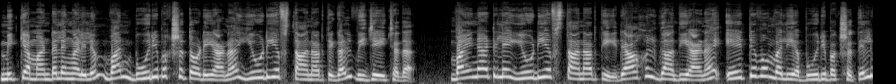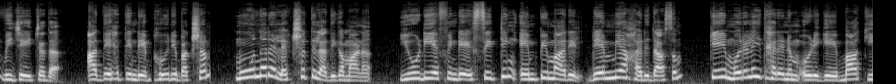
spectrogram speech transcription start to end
മിക്ക മണ്ഡലങ്ങളിലും വൻ ഭൂരിപക്ഷത്തോടെയാണ് യു ഡി എഫ് സ്ഥാനാർത്ഥികൾ വിജയിച്ചത്. വയനാട്ടിലെ യു ഡി എഫ് സ്ഥാനാർത്ഥി രാഹുൽ ഗാന്ധിയാണ് ഏറ്റവും വലിയ ഭൂരിപക്ഷത്തിൽ വിജയിച്ചത്. അദ്ദേഹത്തിന്റെ ഭൂരിപക്ഷം മൂന്നര ലക്ഷത്തിലധികമാണ്. യു ഡി എഫിന്റെ സിറ്റിംഗ് എം പിമാരിൽ രമ്യ ഹരിദാസും കെ മുരളീധരനും ഒഴികെ ബാക്കി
